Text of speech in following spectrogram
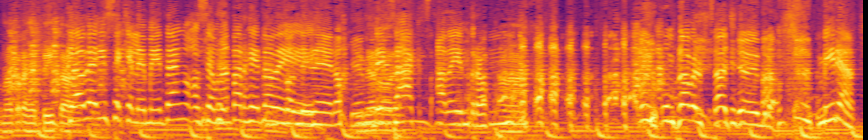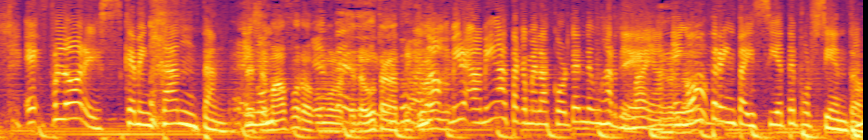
Una tarjetita. Claudia dice que le metan, o sea, una tarjeta de, Con dinero. de de- Saks adentro. Ajá. una Versace adentro. Mira, eh, flores que me encantan. De En un- semáforo, como los que te gustan a ti, no, mira, a mí hasta que me las corten de un jardín, Sí. vaya. En un 37%.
